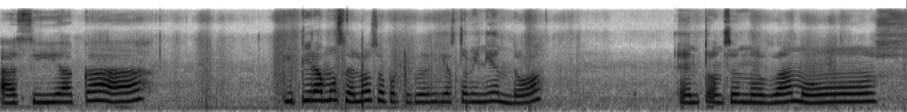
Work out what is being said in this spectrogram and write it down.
Así acá. Aquí tiramos el oso porque que ya está viniendo. Entonces nos vamos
